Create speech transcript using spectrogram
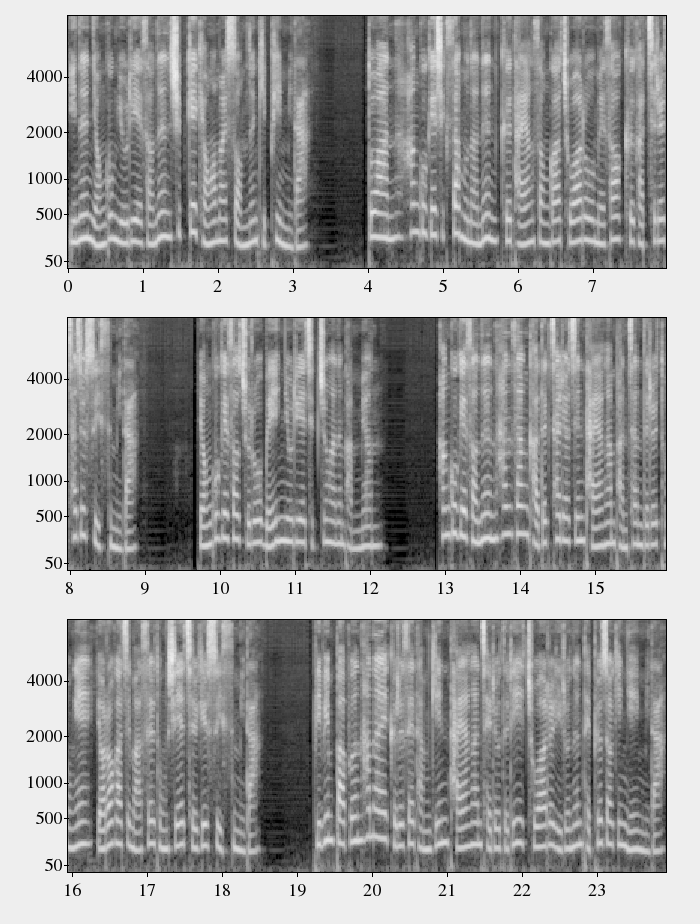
이는 영국 요리에서는 쉽게 경험할 수 없는 깊이입니다. 또한 한국의 식사 문화는 그 다양성과 조화로움에서 그 가치를 찾을 수 있습니다. 영국에서 주로 메인 요리에 집중하는 반면 한국에서는 한 상 가득 차려진 다양한 반찬들을 통해 여러 가지 맛을 동시에 즐길 수 있습니다. 비빔밥은 하나의 그릇에 담긴 다양한 재료들이 조화를 이루는 대표적인 예입니다.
